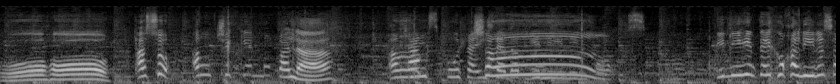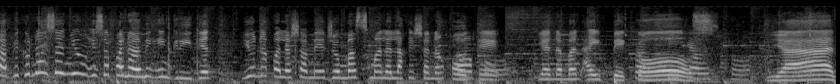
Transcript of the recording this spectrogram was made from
Oho. Ah, so, ang chicken mo pala, ang Chunks po siya instead of giniling po. Inihintay ko kanina, sabi ko, nasan yung isa pa naming ingredient? Yun na pala siya, medyo mas malalaki siya ng konti. Opo. Yan naman ay Pickles pickles. po. Yan.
